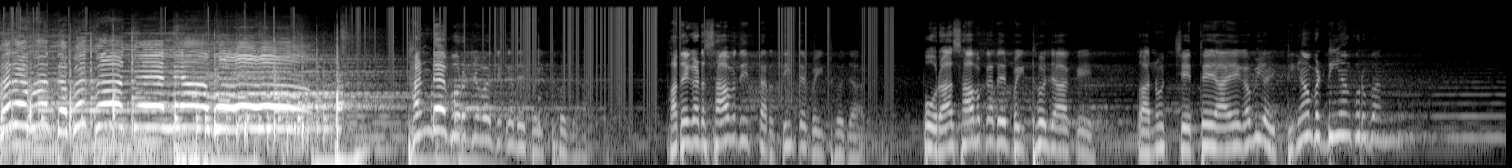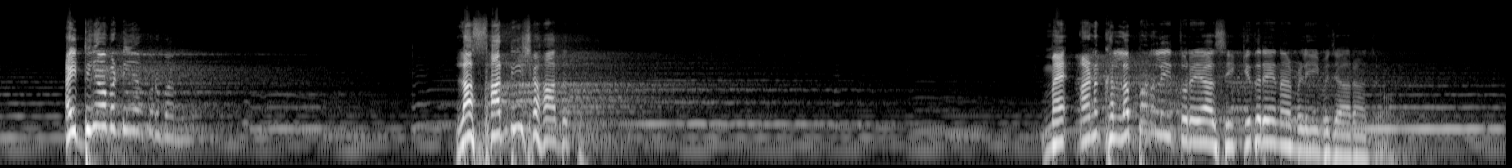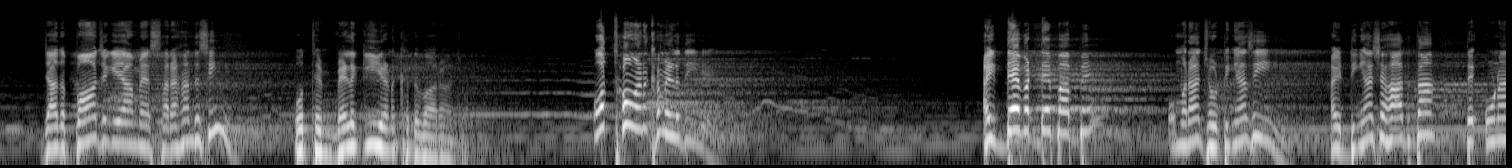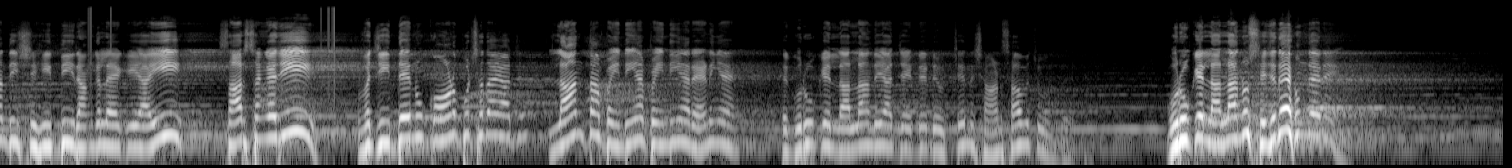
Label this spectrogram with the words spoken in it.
ਸਰਹੱਦ ਵਿਖਾ ਕੇ ਲਿਆਵੋ। ਠੰਡੇ ਬੁਰਜ ਵਿੱਚ ਕਦੇ ਬੈਠੋ ਜਾ ਫਤਿਹਗੜ੍ਹ ਸਾਹਿਬ ਦੀ ਧਰਤੀ ਤੇ ਬੈਠੋ ਜਾ ਕੇ। ਭੋਰਾ ਸਾਹਿਬ ਕਦੇ ਬੈਠੋ ਜਾ ਕੇ। ਤੁਹਾਨੂੰ ਚੇਤੇ ਆਏਗਾ ਵੀ ਐਡੀਆਂ ਵੱਡੀਆਂ ਕੁਰਬਾਨੀਆਂ। ਐਡੀਆਂ ਵੱਡੀਆਂ ਕੁਰਬਾਨੀਆਂ। ਲਾ ਸਾਡੀ ਸ਼ਹਾਦਤ। ਮੈਂ ਅਣਖ ਲੱਭਣ ਲਈ ਤੁਰਿਆ ਸੀ, ਕਿਧਰੇ ਨਾ ਮਿਲੀ ਬਾਜ਼ਾਰਾਂ 'ਚੋਂ। ਜਦ ਪਹੁੰਚ ਗਿਆ ਮੈਂ ਸਰਹੰਦ ਸੀ, ਉੱਥੇ ਮਿਲ ਗਈ ਅਣਖ ਦੁਬਾਰਾਂ 'ਚੋਂ। ਉੱਥੋਂ ਅਣਖ ਮਿਲਦੀ ਏ। ਐਡੇ ਵੱਡੇ ਬਾਬੇ ਉਮਰਾਂ ਛੋਟੀਆਂ ਸੀ, ਐਡੀਆਂ ਸ਼ਹਾਦਤਾਂ ਤੇ ਉਹਨਾਂ ਦੀ ਸ਼ਹੀਦੀ ਰੰਗ ਲੈ ਕੇ ਆਈ। ਸਾਰ ਸੰਗਤ ਜੀ, ਵਜੀਦੇ ਨੂੰ ਕੌਣ ਪੁੱਛਦਾ ਅੱਜ? ਲਾਂਤਾਂ ਪੈਂਦੀਆਂ ਪੈਂਦੀਆਂ ਰਹਿਣੀਆਂ। ਤੇ ਗੁਰੂ ਕੇ ਲਾਲਾਂ ਦੇ ਅੱਜ ਐਡੇ ਏਡੇ ਉੱਚੇ ਨਿਸ਼ਾਨ ਸਾਹਿਬ ਝੂਲਦੇ ਗੁਰੂ ਕੇ ਲਾਲਾਂ ਨੂੰ ਸਿਜਦੇ ਹੁੰਦੇ ਨੇ।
